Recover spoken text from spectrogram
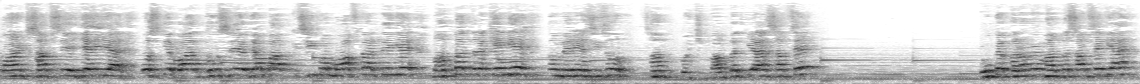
पॉइंट सबसे यही है, उसके बाद दूसरे, जब आप किसी को माफ़ कर देंगे, मोहब्बत रखेंगे तो मेरे अजीजों, सब कुछ मोहब्बत क्या है सबसे? के फलों में मोहब्बत सबसे क्या है?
